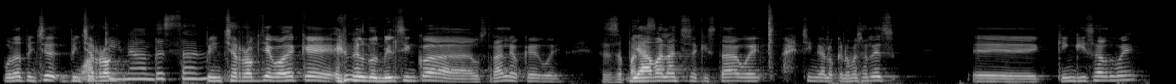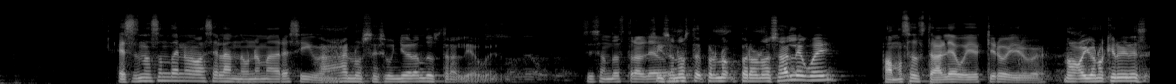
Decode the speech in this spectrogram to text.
Puro pinche, pinche rock. Walking. Pinche rock llegó de que en el 2005 a Australia, ¿o qué, güey? Eso Y Avalanches aquí está, güey. Ay, chinga, lo que no me sale es eh, King Gizzard, güey. Esos no son de Nueva Zelanda, una madre así, güey. Ah, no sé, según yo eran de Australia, güey. Sí, son de Australia. Sí, güey. son austra- pero no, pero no sale, güey. Vamos a Australia, güey. Yo quiero ir, güey. No, yo no quiero ir a ese,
